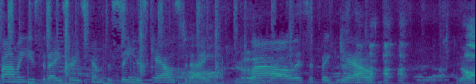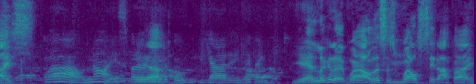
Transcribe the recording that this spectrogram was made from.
farmer yesterday, so he's come to see his cows today. Wow, that's a big cow. Nice. Wow, nice. What a Yeah. beautiful yard and everything. Yeah, look at it. Wow, this is well set up, eh?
